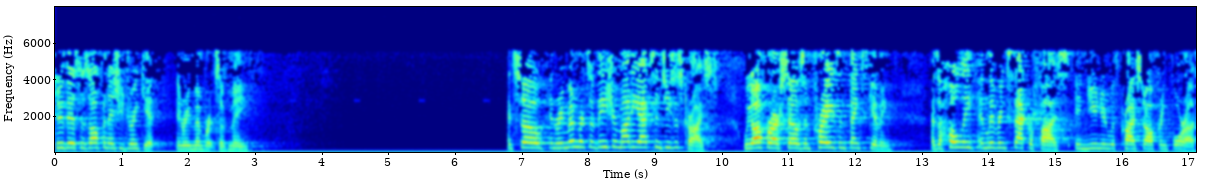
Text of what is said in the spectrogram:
Do this as often as you drink it in remembrance of me. And so, in remembrance of these your mighty acts in Jesus Christ, we offer ourselves in praise and thanksgiving as a holy and living sacrifice in union with Christ offering for us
